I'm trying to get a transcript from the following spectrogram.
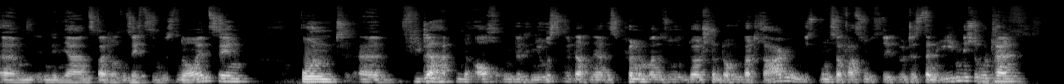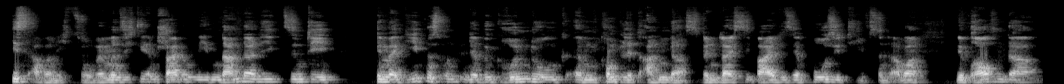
ähm, in den Jahren 2016 bis 2019. Und äh, viele hatten auch unter den Juristen gedacht, naja, das könne man so in Deutschland doch übertragen und das Bundesverfassungsgericht wird es dann ähnlich urteilen. Ist aber nicht so. Wenn man sich die Entscheidungen nebeneinander legt, sind die im Ergebnis und in der Begründung ähm, komplett anders, wenngleich sie beide sehr positiv sind. Aber wir brauchen da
